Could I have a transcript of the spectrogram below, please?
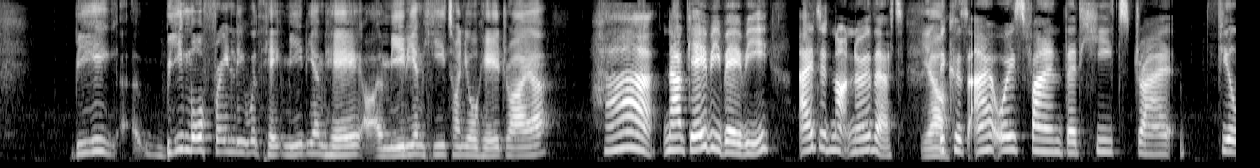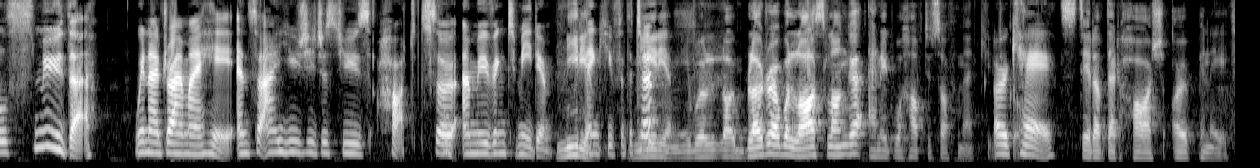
Be be more friendly with hair, medium hair, uh, medium heat on your hair dryer. Ha! Now, Gaby, baby, I did not know that. Yeah. Because I always find that heat dry feels smoother when I dry my hair, and so I usually just use hot. So I'm moving to medium. Medium. Thank you for the tip. Medium. It will lo- blow dry will last longer, and it will help to soften that cuticle. Okay. Instead of that harsh open air.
